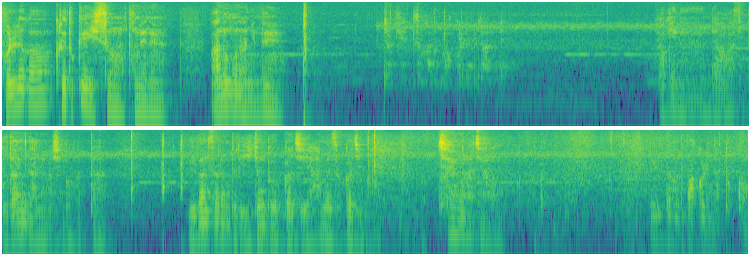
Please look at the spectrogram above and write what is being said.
벌레가 그래도 꽤 있어. 보면은 많은 건 아닌데 저기에다가 막걸리를 놨네. 여기는 내가 봤을 때 무당이 다녀가신 것 같다. 일반 사람들이 이 정도까지 하면서까지 체험을 하진 같거든. 여기다가 막걸리 놔뒀고.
